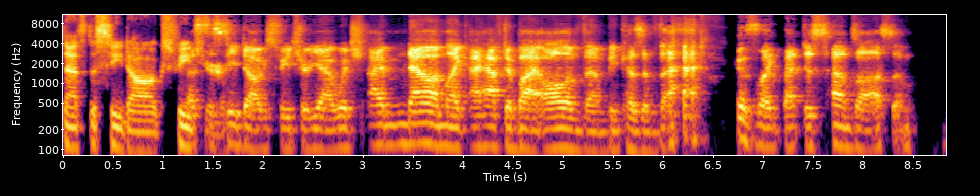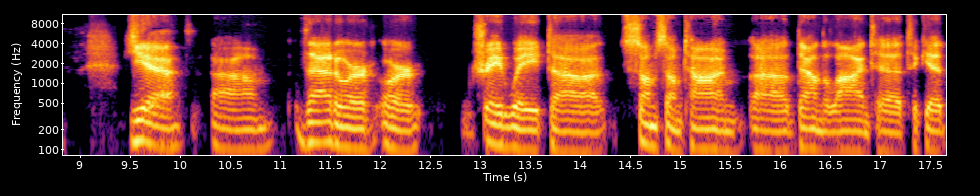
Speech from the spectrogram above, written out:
that's the Sea Dogs feature. That's the Sea Dogs feature. Yeah. Which I'm now I'm like I have to buy all of them because of that. Because like that just sounds awesome. Yeah. Um, that or or trade wait uh, some some time uh, down the line to to get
